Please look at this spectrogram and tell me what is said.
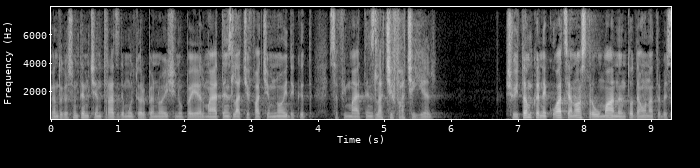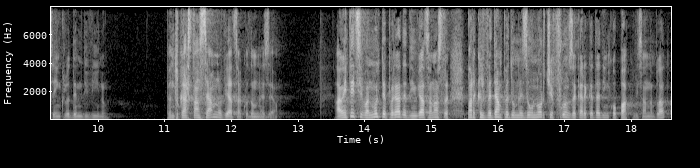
Pentru că suntem centrați de multe ori pe noi și nu pe El, mai atenți la ce facem noi decât să fim mai atenți la ce face El. Și uităm că în ecuația noastră umană întotdeauna trebuie să includem divinul. Pentru că asta înseamnă viața cu Dumnezeu. Amintiți-vă, în multe perioade din viața noastră, parcă îl vedeam pe Dumnezeu în orice frunză care cădea din copac. Vi s-a întâmplat?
